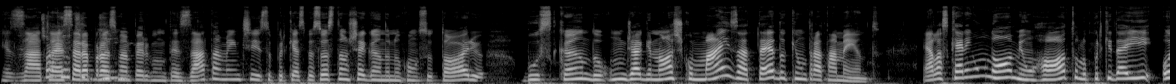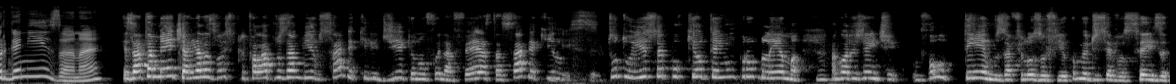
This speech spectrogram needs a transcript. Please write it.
Exato, essa era a próxima pergunta, exatamente isso, porque as pessoas estão chegando no consultório buscando um diagnóstico mais até do que um tratamento. Elas querem um nome, um rótulo, porque daí organiza, né? Exatamente. Aí elas vão falar para os amigos: sabe aquele dia que eu não fui na festa? Sabe aquilo? Isso. Tudo isso é porque eu tenho um problema. Uhum. Agora, gente, voltemos à filosofia. Como eu disse a vocês, e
